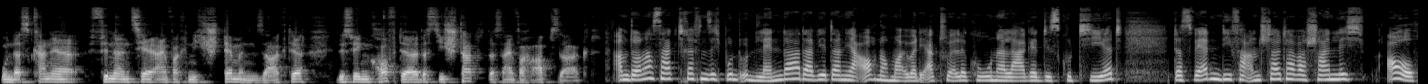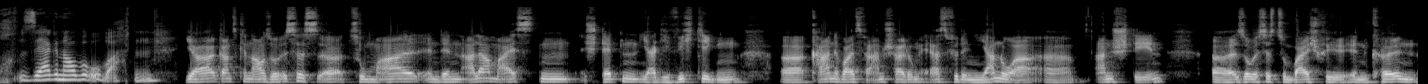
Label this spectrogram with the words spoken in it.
Und das kann er finanziell einfach nicht stemmen, sagt er. Deswegen hofft er, dass die Stadt das einfach absagt. Am Donnerstag treffen sich Bund und Länder. Da wird dann ja auch nochmal über die aktuelle Corona-Lage diskutiert. Das werden die Veranstalter wahrscheinlich auch sehr genau beobachten. Ja, ganz genau so ist es, äh, zumal in den allermeisten Städten ja die wichtigen äh, Karnevalsveranstaltungen erst für den Januar äh, anstehen. So ist es zum Beispiel in Köln.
